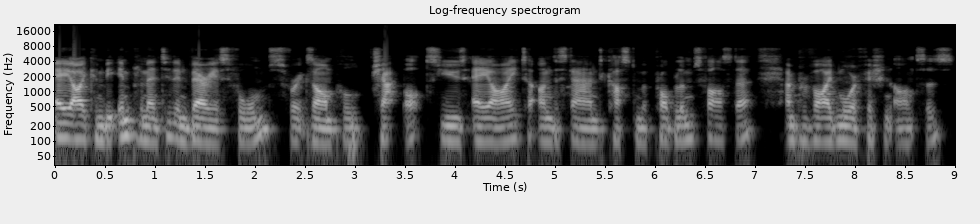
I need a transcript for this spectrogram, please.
AI can be implemented in various forms. For example, chatbots use AI to understand customer problems faster and provide more efficient answers.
